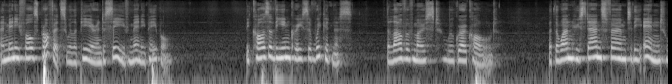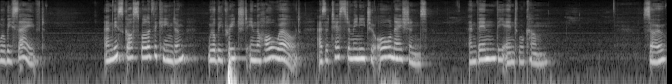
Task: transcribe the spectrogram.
And many false prophets will appear and deceive many people. Because of the increase of wickedness, the love of most will grow cold, but the one who stands firm to the end will be saved. And this gospel of the kingdom will be preached in the whole world as a testimony to all nations, and then the end will come. So,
